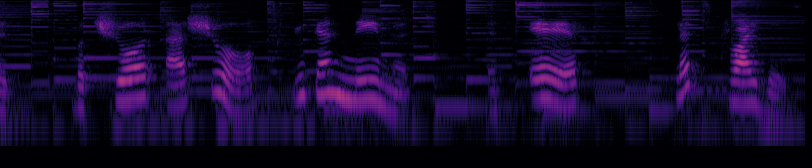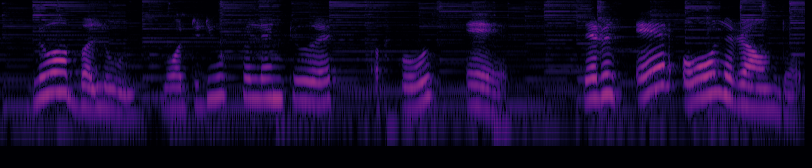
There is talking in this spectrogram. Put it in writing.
it, but sure as sure you can name it. It's air. Let's try this. Blow a balloon. What did you fill into it? Of course, air. There is air all around us.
